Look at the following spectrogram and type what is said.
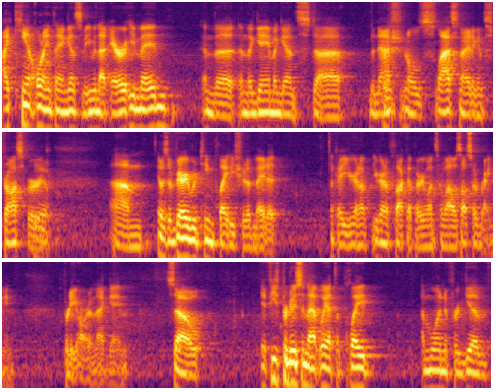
I can't hold anything against him. Even that error he made in the in the game against uh, the Nationals last night against Strasburg, Yeah. it was a very routine play. He should have made it. Okay, you're gonna you're gonna fuck up every once in a while. It was also raining pretty hard in that game, so if he's producing that way at the plate, I'm willing to forgive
